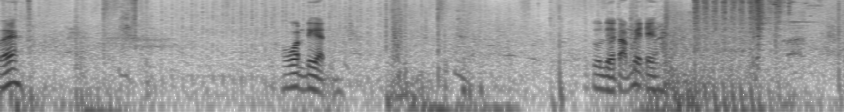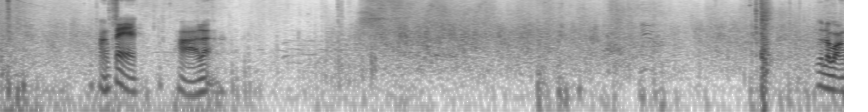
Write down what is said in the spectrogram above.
เว้ยโคตรเดือดตัวเหลือตับเบ็ดเองถังแตกผาละเพื่ระวัง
